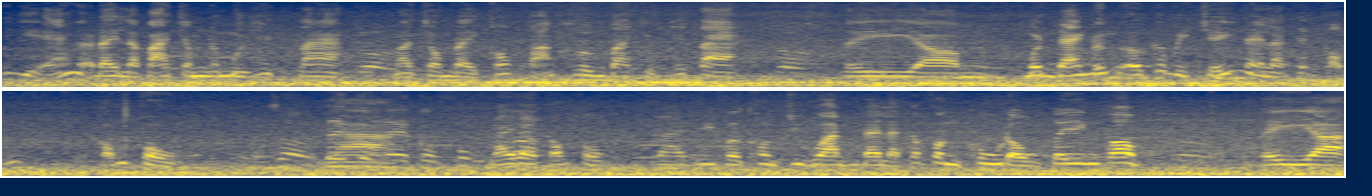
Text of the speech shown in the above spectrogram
cái dự án ở đây là 350 hecta mà trong đây có khoảng hơn 30 hecta thì um, mình đang đứng ở cái vị trí này là cái cổng cổng phụ rồi. Đây Là- cổng này cổng phụ. đây là cổng phụ ra River Country One đây là cái phân khu đầu tiên phải không thì à,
